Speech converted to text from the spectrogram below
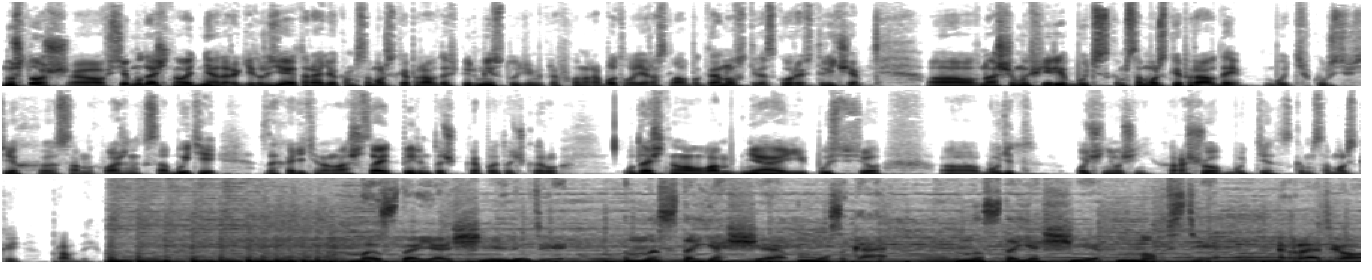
Ну что ж, э, всем удачного дня, дорогие друзья. Это радио «Комсомольская правда» в Перми. В студии микрофона работал Ярослав Богдановский. До скорой встречи э, в нашем эфире. Будьте с «Комсомольской правдой», будьте в курсе всех э, самых важных событий. Заходите на наш сайт perim.kp.ru. Удачного вам дня и пусть все будет очень-очень хорошо. Будьте с «Комсомольской правдой». Настоящие люди. Настоящая музыка. Настоящие новости. Радио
